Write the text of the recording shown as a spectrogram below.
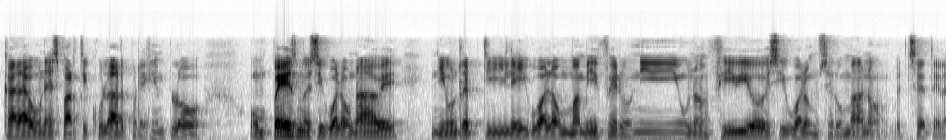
Cada una es particular, por ejemplo, un pez no es igual a un ave, ni un reptil es igual a un mamífero, ni un anfibio es igual a un ser humano, etc.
